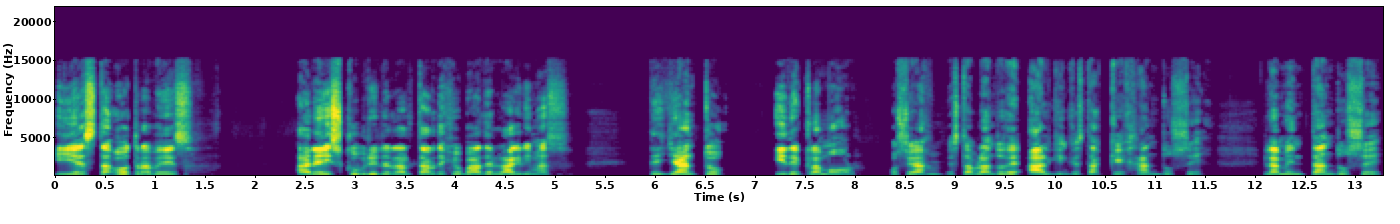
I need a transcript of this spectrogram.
y esta otra vez haréis cubrir el altar de Jehová de lágrimas, de llanto y de clamor. O sea, está hablando de alguien que está quejándose, lamentándose,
